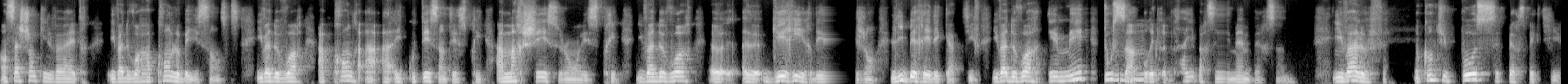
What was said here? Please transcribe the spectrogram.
en sachant qu'il va être, il va devoir apprendre l'obéissance, il va devoir apprendre à, écouter Saint-Esprit, à marcher selon l'Esprit, il va devoir euh, euh, guérir des gens, libérer des captifs, il va devoir aimer tout ça mhm. pour être trahi par ces mêmes personnes. Il va mmh. le faire. Donc, quand tu poses cette perspective,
